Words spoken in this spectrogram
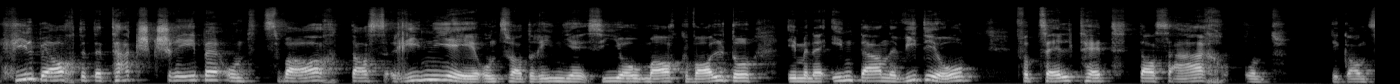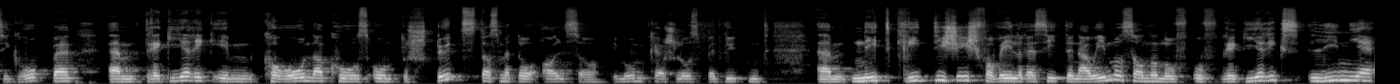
viel beachteten Text geschrieben, und zwar, dass Ringier, und zwar der Ringier CEO Mark Walder, in einem internen Video erzählt hat, dass er und die ganze Gruppe ähm, die Regierung im Corona-Kurs unterstützt, dass man da also im Umkehrschluss bedeutend ähm, nicht kritisch ist, von welcher Seite auch immer, sondern auf, auf Regierungslinie.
